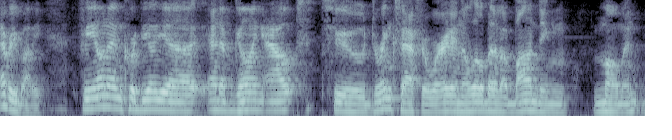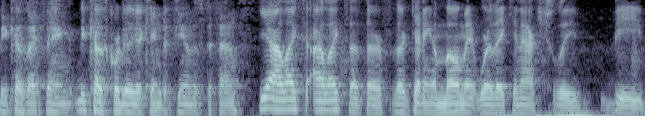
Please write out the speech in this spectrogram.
everybody. Fiona and Cordelia end up going out to drinks afterward, and a little bit of a bonding moment because I think because Cordelia came to Fiona's defense. Yeah, I liked I liked that they're they're getting a moment where they can actually be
